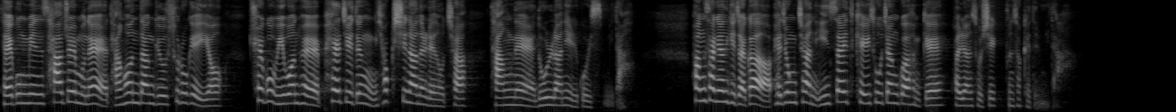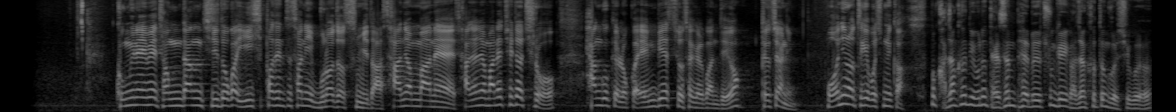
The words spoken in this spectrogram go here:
대국민 사죄문에 당헌당규 수록에 이어 최고위원회 폐지 등 혁신안을 내놓자 당내 논란이 일고 있습니다. 황상현 기자가 배종찬 인사이트 K 소장과 함께 관련 소식 분석해드립니다. 국민의힘의 정당 지지도가 20% 선이 무너졌습니다. 4년 만에 4년여 만에 최저치로 한국갤럽과 MBS 조사 결과인데요. 배 소장님, 원인 어떻게 보십니까? 뭐 가장 큰 이유는 대선 패배의 충격이 가장 컸던 것이고요.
